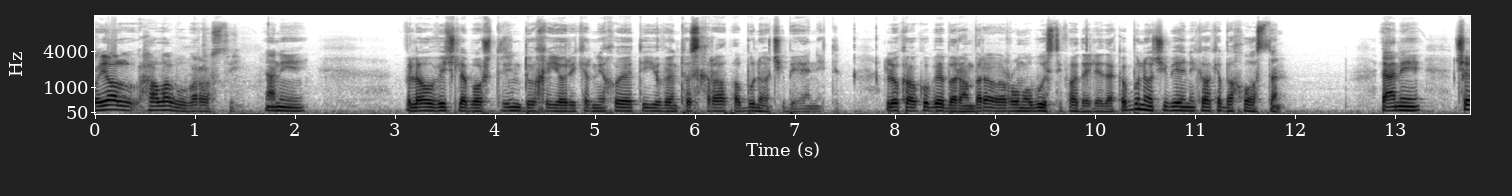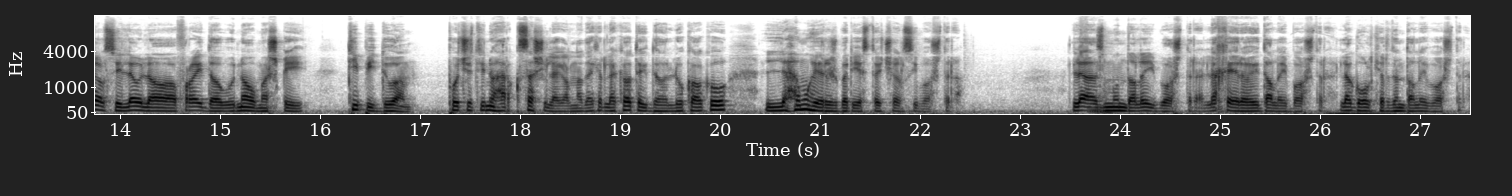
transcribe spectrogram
ڕیال هەڵە بوو بەڕاستی ینی بلاوڤچ لە باشترین دۆخی یاریکردنی خۆیەتی یوڤنتۆس خراپە بوو ناچی بهێنیت لۆکاکو بێ بەرامبەرەوە ڕۆمە بوو استیفادە لێ دەکە بوو ناچی بێنی کاکە بەخواستن یانی چێڵسی لەو لەوە فڕێدا بوو ناو مەشقی تیپی دووەم پۆچتین و هەر قسەشی لەگەڵ نەدەکرد لە کاتێکدا لوکاکو لە هەموو هێرش بەری ئێستای چێلسی باشترە لە ئەزمون دەڵی باشترە لە خێرایی دەڵی باشترە لە گۆڵکردن دەڵی باشترە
